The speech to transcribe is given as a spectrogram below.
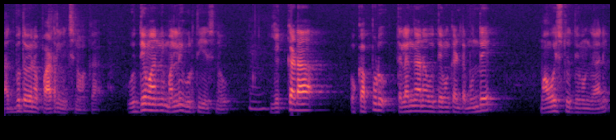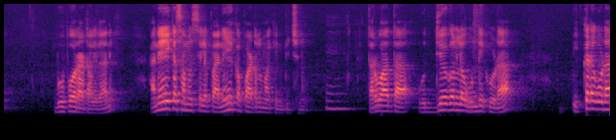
అద్భుతమైన పాటలు ఇచ్చినావు అక్క. ఉద్యమాన్ని మళ్ళీ గుర్తు చేసినావు. ఎక్కడ ఒకప్పుడు తెలంగాణ ఉద్యమం కంటే ముందే మావోయిస్ట్ ఉద్యమం కానీ భూపోరాటాలు కానీ అనేక సమస్యలపై అనేక పాటలు మాకు వినిపించినావు. తర్వాత ఉద్యోగంలో ఉండి కూడా ఇక్కడ కూడా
